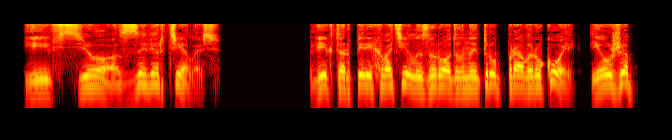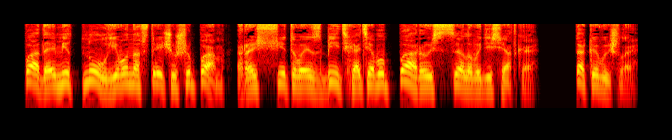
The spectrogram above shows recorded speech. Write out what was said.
И все завертелось. Виктор перехватил изуродованный труп правой рукой и, уже падая, метнул его навстречу шипам, рассчитывая сбить хотя бы пару из целого десятка. Так и вышло.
